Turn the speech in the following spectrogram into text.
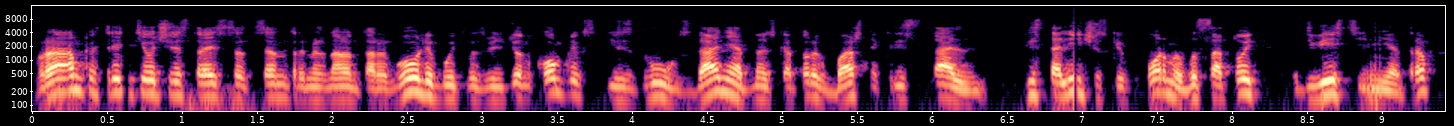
В рамках третьей очереди строительства Центра международной торговли будет возведен комплекс из двух зданий, одно из которых башня кристаль, кристаллической формы высотой 200 метров –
